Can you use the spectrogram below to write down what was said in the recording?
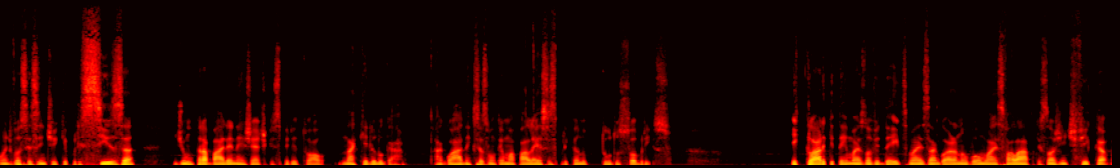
onde você sentir que precisa de um trabalho energético e espiritual naquele lugar. Aguardem que vocês vão ter uma palestra explicando tudo sobre isso. E claro que tem mais novidades, mas agora não vou mais falar, porque senão a gente fica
